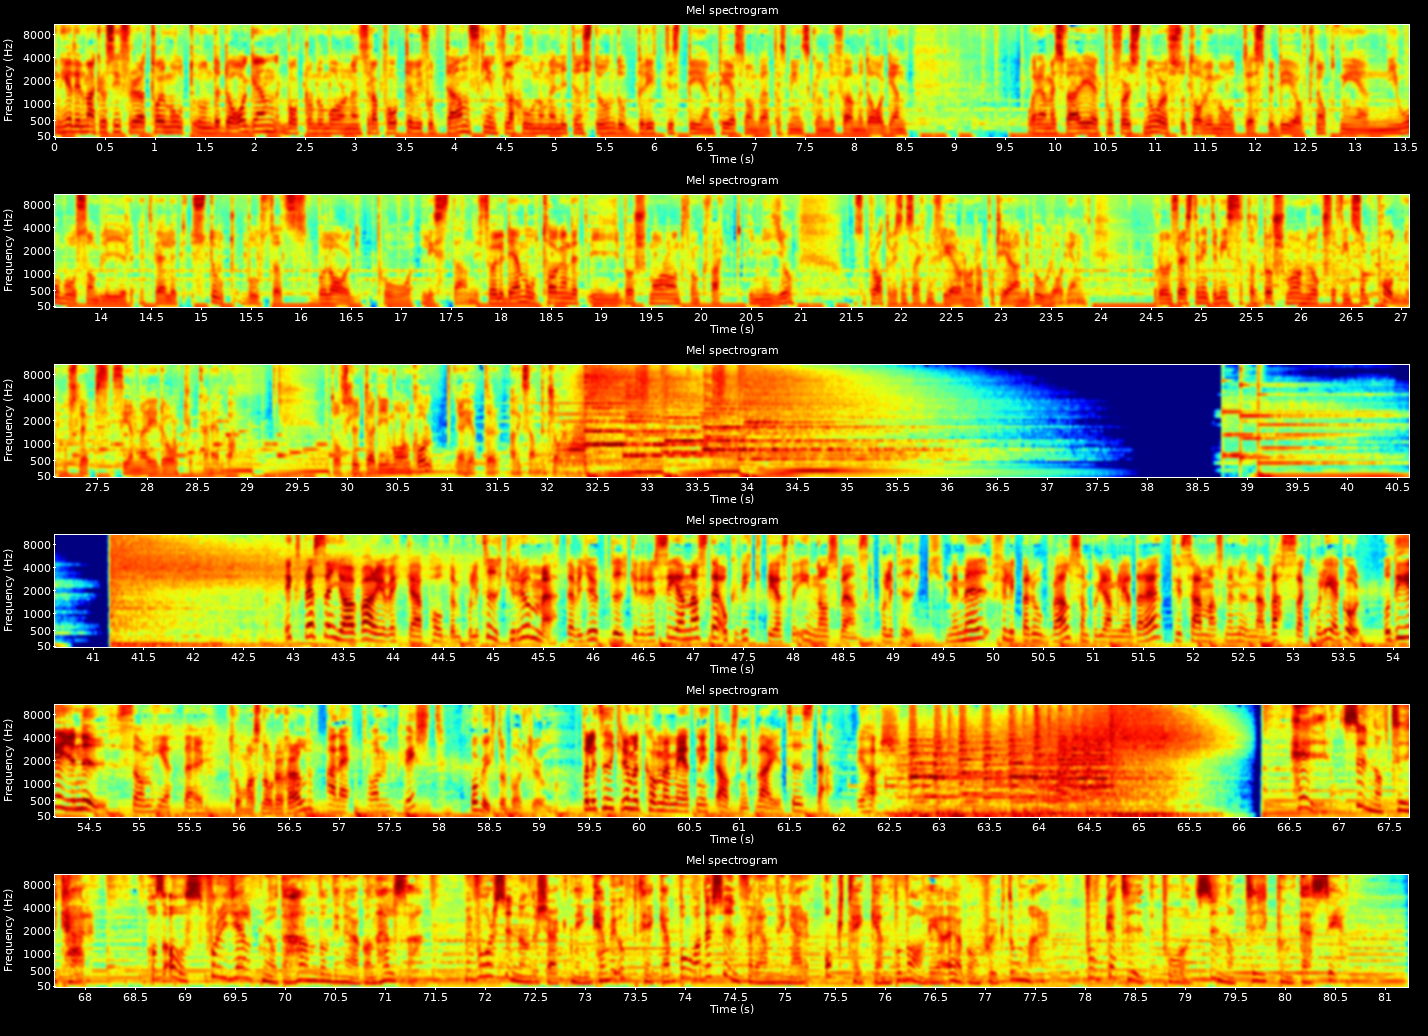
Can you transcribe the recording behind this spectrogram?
en hel del makrosiffror att ta emot under dagen. Bortom då morgonens rapporter. Vi får dansk inflation om en liten stund och brittisk BNP som väntas minska under förmiddagen. Och hemma i Sverige på First North så tar vi emot SBB-avknoppningen Niobo som blir ett väldigt stort bostadsbolag på listan. Vi följer det mottagandet i Börsmorgon från kvart i nio och så pratar vi som sagt med flera av de rapporterande bolagen. Och du har väl förresten inte missat att Börsmorgon nu också finns som podd och släpps senare idag klockan 11. Då slutar det i Morgonkoll. Jag heter Alexander Klar. Expressen gör varje vecka podden Politikrummet där vi djupdyker i det senaste och viktigaste inom svensk politik. Med mig, Filippa Rogvall, som programledare tillsammans med mina vassa kollegor. Och det är ju ni som heter Thomas Nordenskjöld, Anette Holmqvist och Viktor Bartkron. Politikrummet kommer med ett nytt avsnitt varje tisdag. Vi hörs. Hej, Synoptik här. Hos oss får du hjälp med att ta hand om din ögonhälsa. Med vår synundersökning kan vi upptäcka både synförändringar och tecken på vanliga ögonsjukdomar. Boka tid på synoptik.se.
